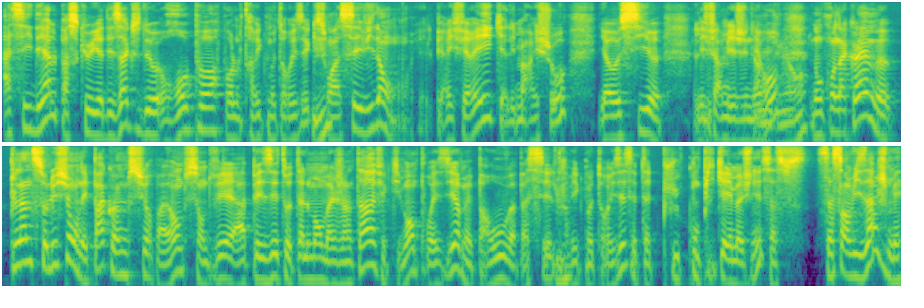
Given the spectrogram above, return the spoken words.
assez idéale parce qu'il y a des axes de report pour le trafic motorisé qui sont assez évidents. Il y a le périphérique, il y a les maréchaux, il y a aussi les fermiers généraux. généraux. Donc, on a quand même plein de solutions. On n'est pas comme sur, par exemple, si on devait apaiser totalement Magenta, effectivement, on pourrait se dire, mais par où va passer le mmh. trafic motorisé? C'est peut-être plus compliqué à imaginer, ça, ça s'envisage, mais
